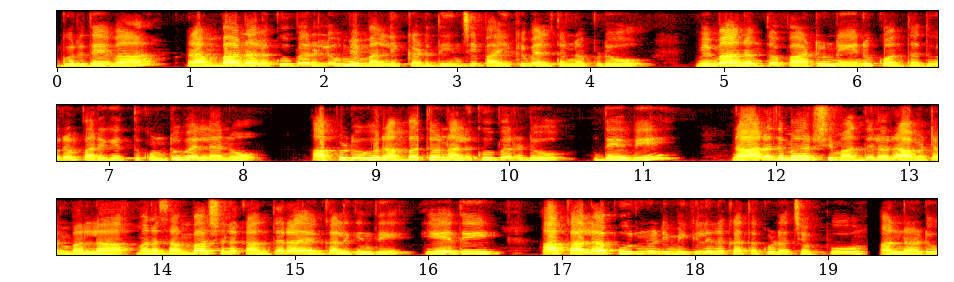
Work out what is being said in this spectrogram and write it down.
గురుదేవా రంభా నలకూబరులు మిమ్మల్ని ఇక్కడ దించి పైకి వెళ్తున్నప్పుడు విమానంతో పాటు నేను కొంత దూరం పరిగెత్తుకుంటూ వెళ్ళాను. అప్పుడు రంభతో నలకూబరుడు దేవి నారద మహర్షి మధ్యలో రావటం వల్ల మన సంభాషణకు అంతరాయం కలిగింది. ఏది? ఆ కళాపూర్ణుడి మిగిలిన కథ కూడా చెప్పు అన్నాడు.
